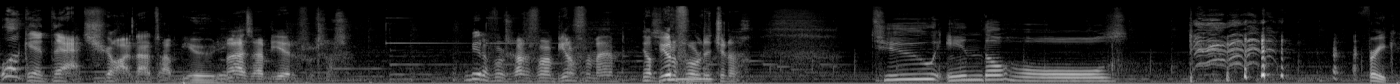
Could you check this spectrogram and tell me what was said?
Look at that shot. That's a beauty. That's a beautiful shot. Beautiful shot for a beautiful man. You're beautiful, did you know? Two in the holes. Freak.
